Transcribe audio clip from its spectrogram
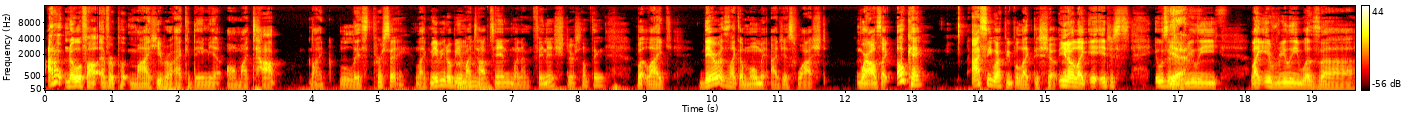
i don't know if i'll ever put my hero academia on my top like list per se like maybe it'll be mm-hmm. in my top mm. 10 when i'm finished or something but like there was like a moment i just watched where i was like okay I see why people like this show. You know, like it, it just it was just yeah. really like it really was uh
